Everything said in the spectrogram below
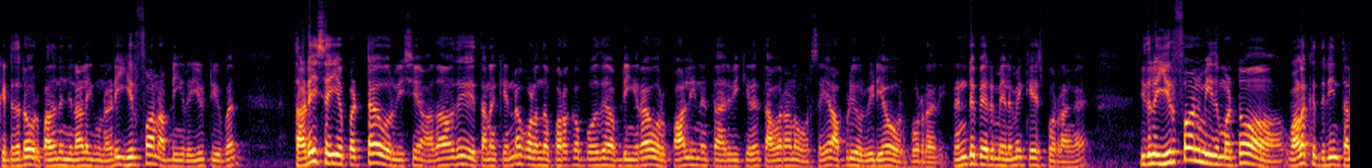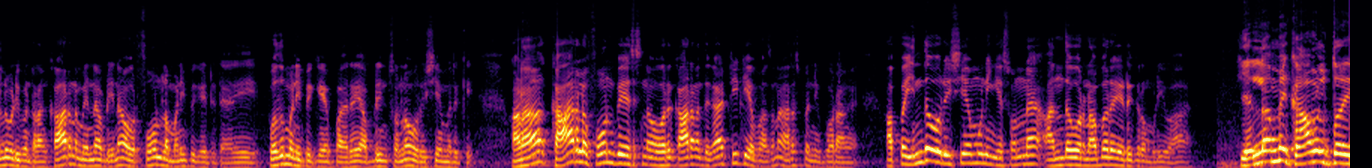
கிட்டத்தட்ட ஒரு பதினஞ்சு நாளைக்கு முன்னாடி இர்ஃபான் அப்படிங்கிற யூடியூபர் தடை செய்யப்பட்ட ஒரு விஷயம். அதாவது தனக்கு என்ன குழந்தை பிறக்க போகுது அப்படிங்கிற ஒரு பாலினத்தை அறிவிக்கிற தவறான ஒரு செயல் அப்படி ஒரு வீடியோ அவர் போடுறாரு. ரெண்டு பேர் மேலுமே கேஸ் போடுறாங்க. இதில் இர்ஃபான் மீது மட்டும் வழக்கு திடீர்னு தள்ளுபடி பண்ணுறாங்க காரணம் என்ன அப்படின்னா அவர் ஃபோனில் மன்னிப்பு கேட்டுட்டாரு. பொது மன்னிப்பு கேட்பாரு அப்படின்னு சொன்ன ஒரு விஷயம் இருக்குது ஆனால் காரில் ஃபோன் பேசின ஒரு காரணத்துக்காக டிடிஎஃப் வாசனை அரெஸ்ட் பண்ணி போகிறாங்க அப்போ இந்த ஒரு விஷயமும் நீங்கள் சொன்ன அந்த ஒரு நபரை எடுக்கிற முடிவா? எல்லாமே காவல்துறை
